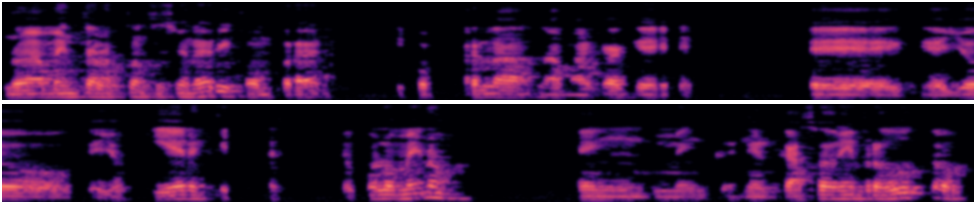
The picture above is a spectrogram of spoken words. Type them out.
nuevamente a los concesionarios y comprar y comprar la, marca que, que, ellos, que ellos quieren. Que, yo por lo menos en, en, el caso de mi producto,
